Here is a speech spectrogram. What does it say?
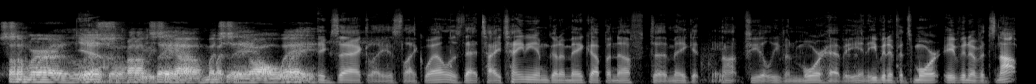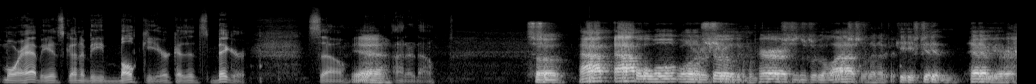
somewhere in the yeah. list. They'll probably say how much they all weigh. Exactly. It's like, well, is that titanium going to make up enough to make it not feel even more heavy? And even if it's more, even if it's not more heavy, it's going to be bulkier because it's bigger. So yeah, I don't know. So Apple won't want to show the comparisons with the last one if it keeps getting heavier.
